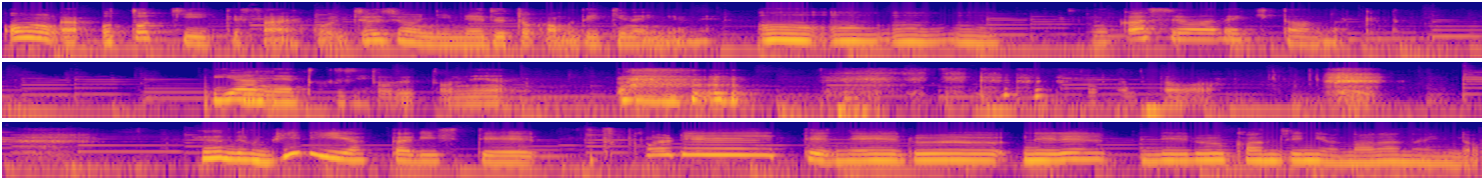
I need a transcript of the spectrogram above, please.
音楽音聞いてさこう徐々に寝るとかもできないんだよねあ。うんうんうんうん。昔はできたんだけどいやねね年取るとね。よかったわ。いやでもビリやったりして疲れて寝る寝れ寝る感じにはならないんだ。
